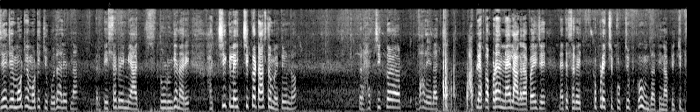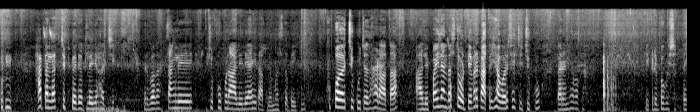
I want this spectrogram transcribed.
जे जे मोठे मोठे चिकू झालेत ना तर ते सगळे मी आज तोडून घेणार आहे. हा चिक लय चिकट असतं मैत्रिणीनं. तर हा चिकट झालेला चिक आपल्या कपड्यांना नाही लागला पाहिजे. नाही ते सगळे कपडे चिपक चिपक होऊन जातील आपले चिटकून हातांना चिटकत येतले हा चिक तर बघा चांगले चिकू पण आलेले आहेत आपले मस्तपैकी. खूप चिकूच्या झाडं आता आले. पहिल्यांदाच तोडते बरं का आता ह्या वर्षाची चिकू. कारण हे बघा इकडे बघू शकताय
